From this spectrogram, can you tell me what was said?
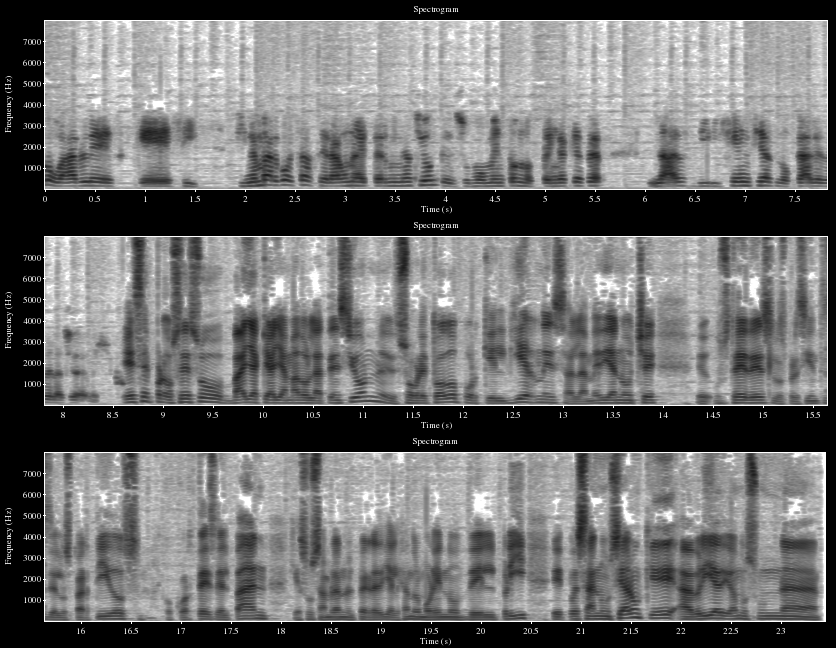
probable es que sí. Sin embargo, esa será una determinación que en su momento nos tenga que hacer las dirigencias locales de la Ciudad de México. Ese proceso, vaya que ha llamado la atención, eh, sobre todo porque el viernes a la medianoche eh, ustedes, los presidentes de los partidos, Marco Cortés del PAN, Jesús Zambrano del PRD y Alejandro Moreno del PRI, eh, pues anunciaron que habría, digamos, una,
